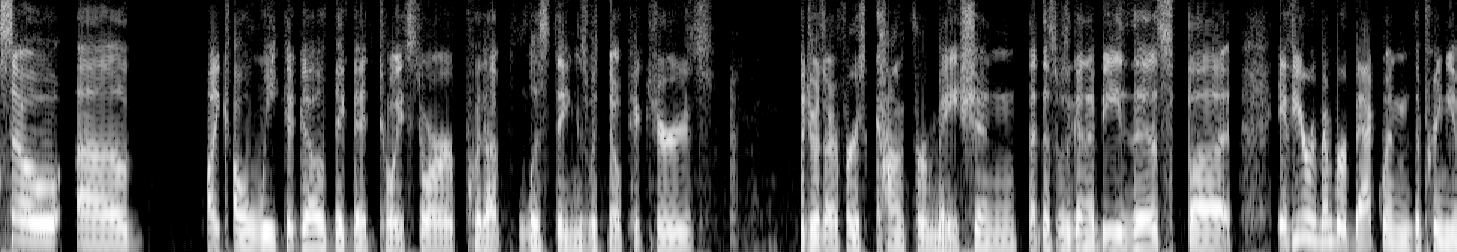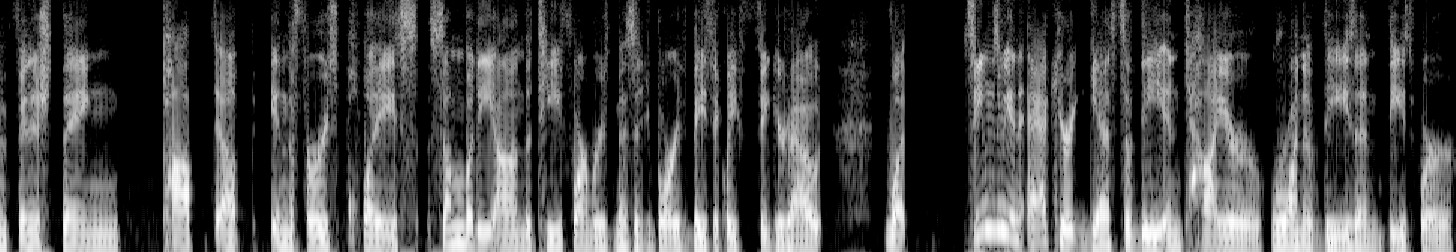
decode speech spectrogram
So, uh, like a week ago, Big Bad Toy Store put up listings with no pictures, which was our first confirmation that this was going to be this. But if you remember back when the premium finish thing popped up in the first place, somebody on the T Formers message boards basically figured out what seems to be an accurate guess of the entire run of these, and these were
